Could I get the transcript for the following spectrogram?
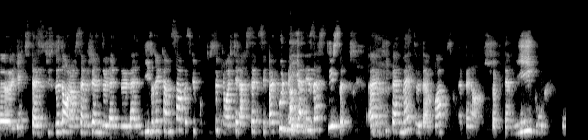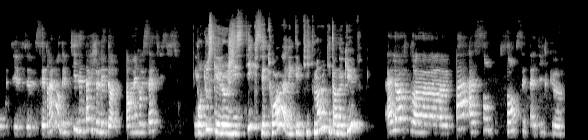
il euh, y a une petite astuce dedans. Alors, ça me gêne de la, de la, livrer comme ça parce que pour tous ceux qui ont acheté la recette, c'est pas cool. Mais il y a des astuces euh, qui permettent d'avoir ce qu'on appelle un choc thermique ou, ou c'est vraiment des petits détails. Je les donne dans mes recettes. Et pour tout ce qui est logistique, c'est toi avec tes petites mains qui t'en occupes? Alors, euh, pas à 100%, c'est-à-dire que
